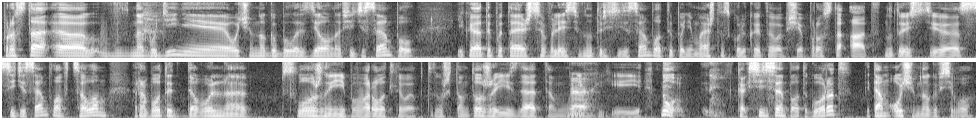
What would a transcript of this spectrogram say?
Просто э, в- на Гудини очень много было сделано в City Sample, и когда ты пытаешься влезть внутрь City Sample, ты понимаешь, насколько это вообще просто ад. Ну, то есть э, с City Sample в целом работает довольно сложно и неповоротливо, потому что там тоже есть, да, там Да. у них и... Ну, как City Sample — это город, и там очень много всего.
